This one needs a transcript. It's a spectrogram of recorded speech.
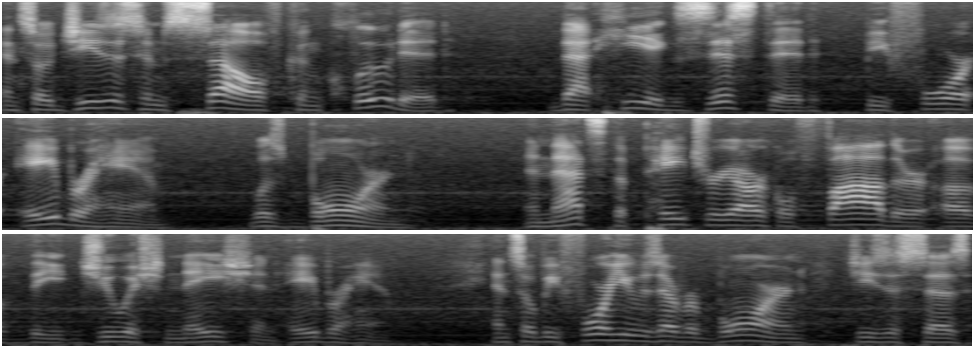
And so Jesus himself concluded that he existed before Abraham was born. And that's the patriarchal father of the Jewish nation, Abraham. And so before he was ever born, Jesus says,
